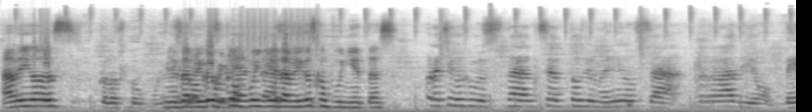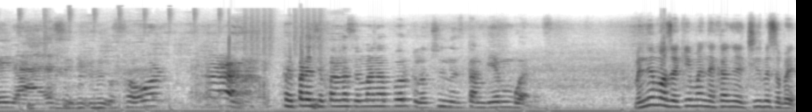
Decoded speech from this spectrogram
amigos? con los con puñetas. Mis amigos con puñetas. puñetas, amigos con puñetas. Hola chicos, ¿cómo están? Sean todos bienvenidos a Radio Vega. Sí, Por favor, prepárense para la semana porque los chismes están bien buenos. Venimos aquí manejando el chisme sobre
